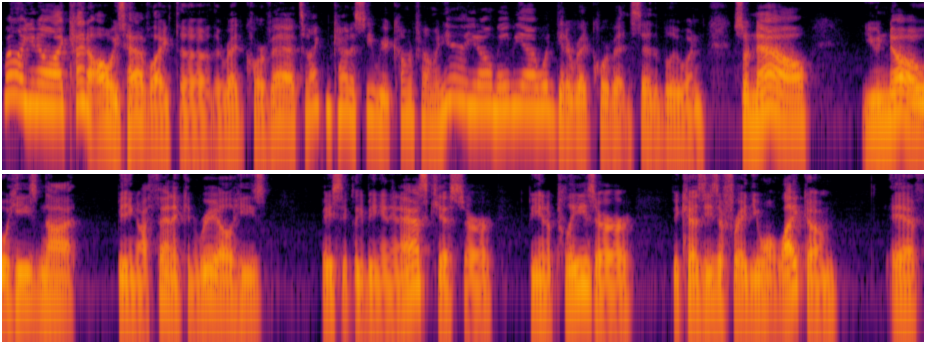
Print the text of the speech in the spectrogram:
well, you know, I kind of always have like the the red Corvettes, and I can kind of see where you're coming from. And yeah, you know, maybe I would get a red Corvette instead of the blue one. So now, you know, he's not being authentic and real. He's basically being an ass kisser, being a pleaser, because he's afraid you won't like him if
